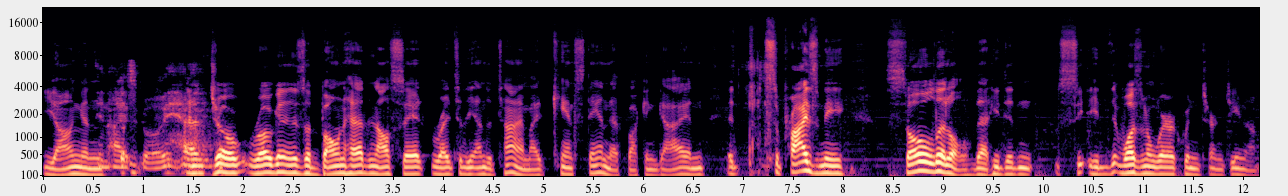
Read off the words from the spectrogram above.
young. And in high school. Yeah. and Joe Rogan is a bonehead, and I'll say it right to the end of time. I can't stand that fucking guy, and it surprised me so little that he didn't see, he wasn't aware of Quentin Tarantino.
